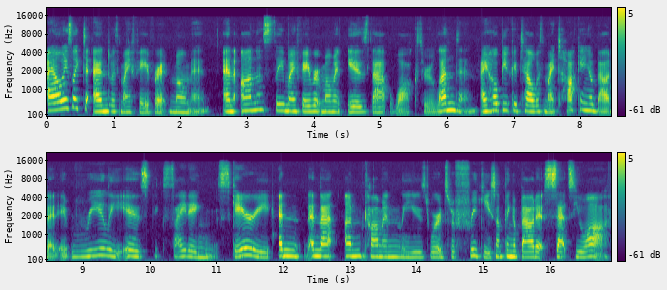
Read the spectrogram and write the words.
I always like to end with my favorite moment. And honestly, my favorite moment is that walk through London. I hope you could tell with my talking about it, it really is exciting, scary, and, and that uncommonly used word, sort of freaky. Something about it sets you off.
